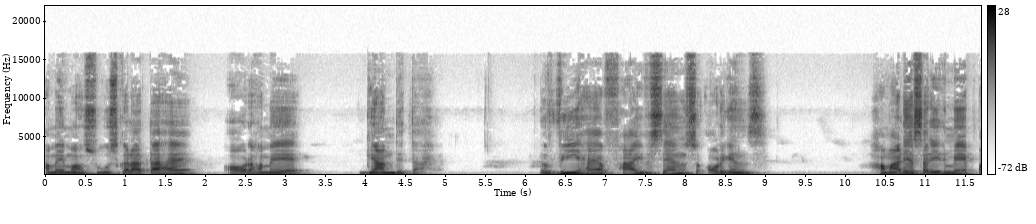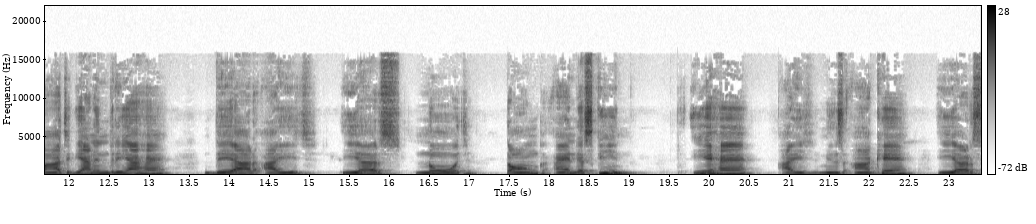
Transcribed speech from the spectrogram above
हमें महसूस कराता है और हमें ज्ञान देता है। We have five sense organs हमारे शरीर में पाँच ज्ञान इंद्रियाँ हैं। They are eyes ears nose tongue and skin ये हैं आइज़ मीन्स आँखें ईयर्स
